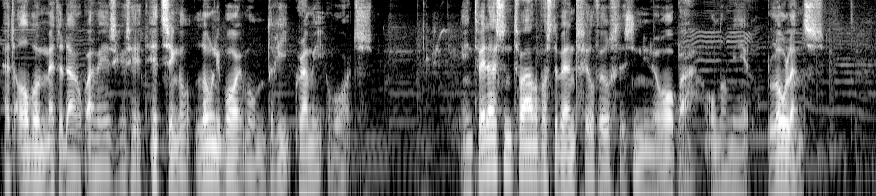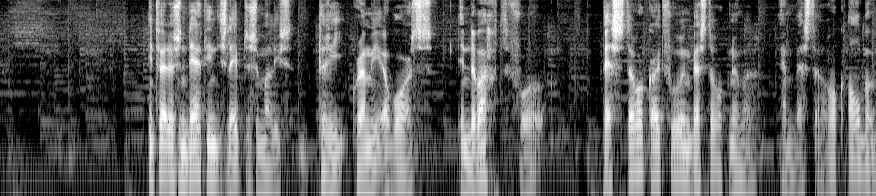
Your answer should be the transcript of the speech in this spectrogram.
Het album met de daarop aanwezige hitsingle Lonely Boy won drie Grammy Awards. In 2012 was de band veelvuldig te zien in Europa, onder meer op Lowlands. In 2013 sleepten ze maar liefst drie Grammy Awards in de wacht voor beste rockuitvoering, beste rocknummer en beste rockalbum.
